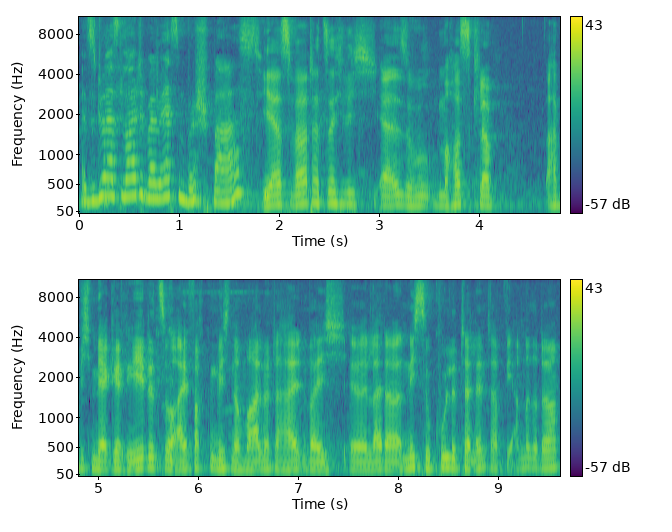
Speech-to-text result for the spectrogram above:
Also du hast Leute beim Essen bespaßt. Ja, es war tatsächlich, also im Hostclub habe ich mehr geredet, so einfach mich normal unterhalten, weil ich äh, leider nicht so coole Talente habe wie andere da.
